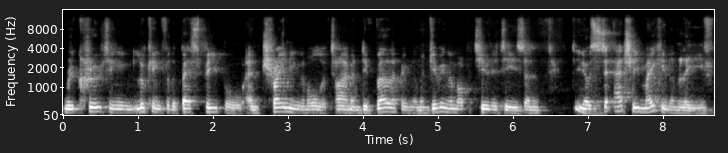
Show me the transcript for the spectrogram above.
recruiting looking for the best people and training them all the time and developing them and giving them opportunities and you know actually making them leave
